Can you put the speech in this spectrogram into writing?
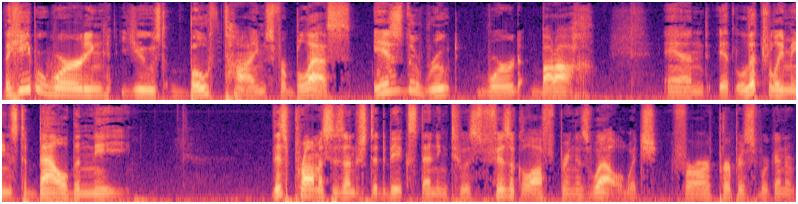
The Hebrew wording used both times for bless is the root word barach, and it literally means to bow the knee. This promise is understood to be extending to his physical offspring as well, which, for our purpose, we're going to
